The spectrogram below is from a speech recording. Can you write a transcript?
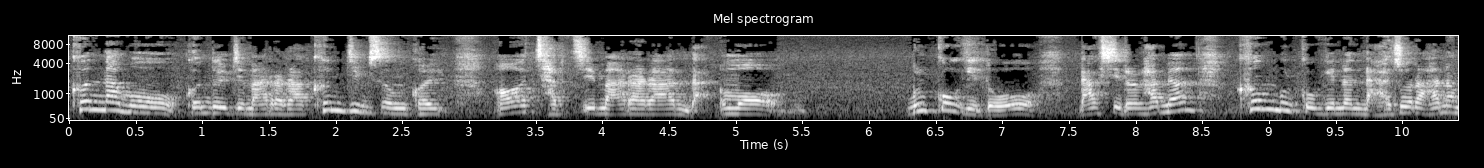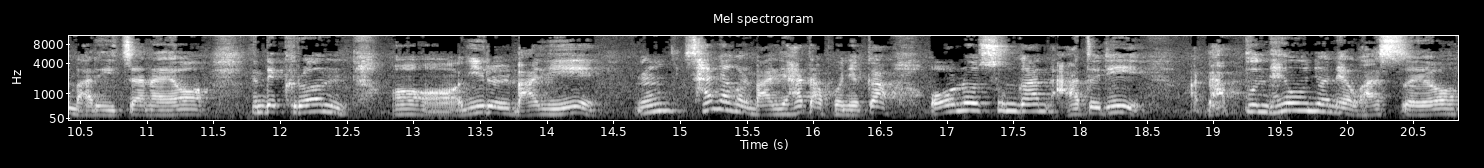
큰 나무 건들지 말아라, 큰 짐승 걸, 어, 잡지 말아라, 나- 뭐, 물고기도 낚시를 하면 큰 물고기는 놔줘라 하는 말이 있잖아요. 근데 그런 어, 일을 많이 응? 사냥을 많이 하다 보니까 어느 순간 아들이 나쁜 해운년에 왔어요.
